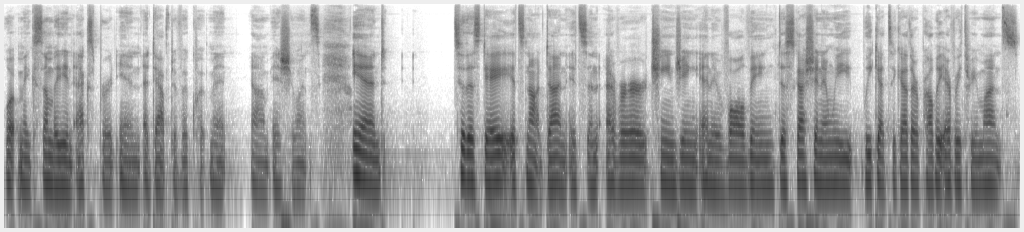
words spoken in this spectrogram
What makes somebody an expert in adaptive equipment um, issuance? And to this day it's not done. It's an ever changing and evolving discussion and we we get together probably every three months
